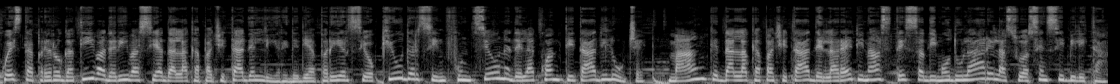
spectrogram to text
Questa prerogativa deriva sia dalla capacità dell'iride di aprirsi o chiudersi in funzione della quantità di luce, ma anche dalla capacità della retina stessa di modulare la sua sensibilità.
